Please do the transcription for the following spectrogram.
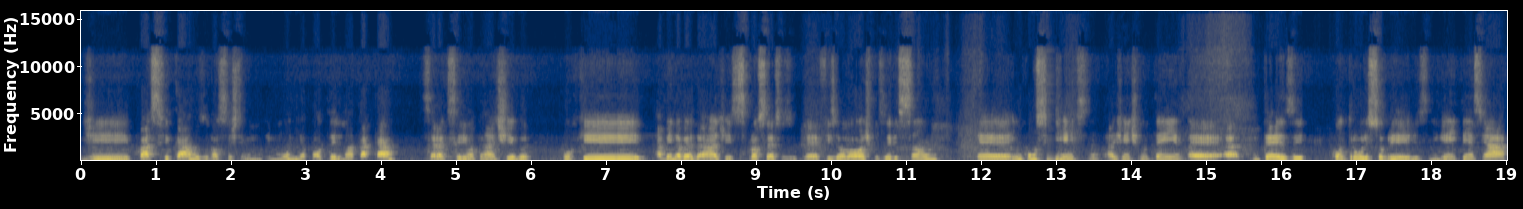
de pacificarmos o nosso sistema imune a ponto dele não atacar? Será que seria uma alternativa? porque, a bem da verdade, esses processos é, fisiológicos, eles são é, inconscientes, né? A gente não tem, é, a, em tese, controle sobre eles. Ninguém tem assim, ah,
